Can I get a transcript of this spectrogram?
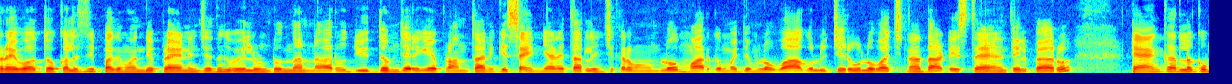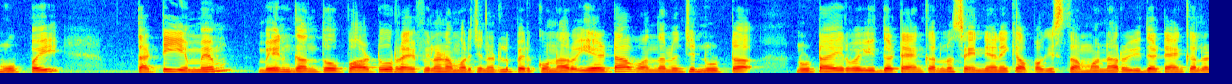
డ్రైవర్తో కలిసి పది మంది ప్రయాణించేందుకు వీలుంటుందన్నారు. యుద్ధం జరిగే ప్రాంతానికి సైన్యాన్ని తరలించే క్రమంలో మార్గ మధ్యంలో వాగులు చెరువులు వచ్చినా దాటిస్తాయని తెలిపారు. ట్యాంకర్లకు ముప్పై థర్టీ ఎంఎం మెయిన్ గన్తో పాటు రైఫిల్ను అమర్చినట్లు పేర్కొన్నారు. ఏటా వంద నుంచి నూట నూట ఇరవై యుద్ధ ట్యాంకర్లను సైన్యానికి అప్పగిస్తామన్నారు. యుద్ధ ట్యాంకర్ల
